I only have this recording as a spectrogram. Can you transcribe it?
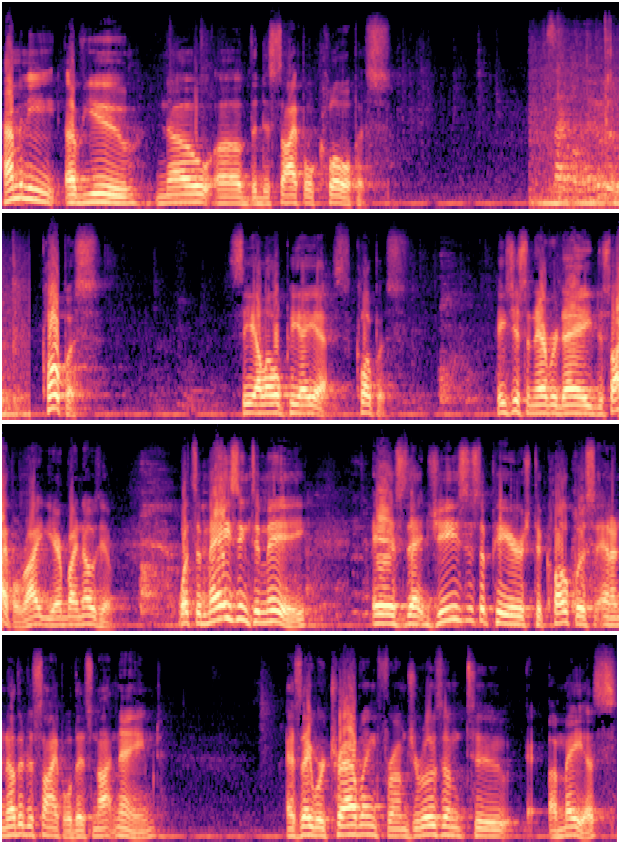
how many of you know of the disciple Clopas? Clopas. C L O P A S. Clopas. He's just an everyday disciple, right? Everybody knows him. What's amazing to me is that Jesus appears to Clopas and another disciple that's not named as they were traveling from Jerusalem to Emmaus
